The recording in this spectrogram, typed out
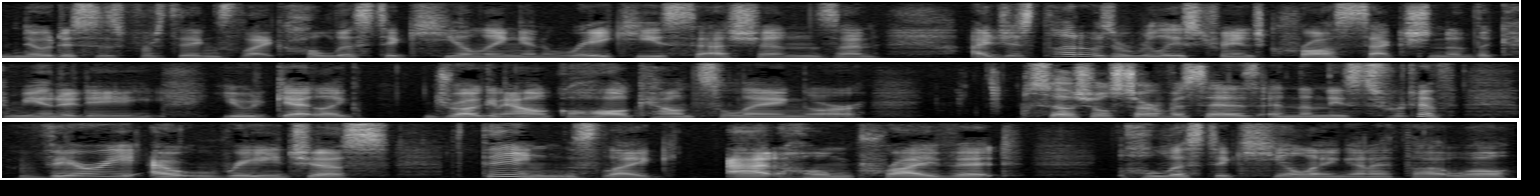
notices for things like holistic healing and Reiki sessions. And I just thought it was a really strange cross section of the community. You would get like drug and alcohol counseling or social services, and then these sort of very outrageous things like at home private holistic healing. And I thought, well,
